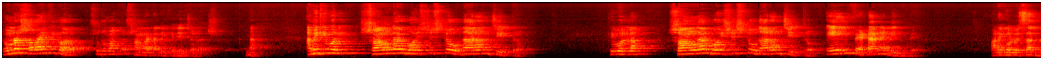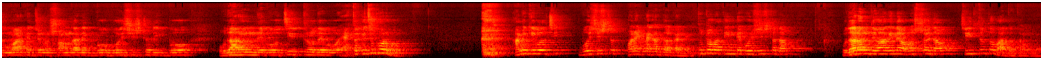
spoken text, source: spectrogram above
তোমরা সবাই কি করো? শুধুমাত্র সংজ্ঞাটা লিখে দিয়ে চলে আসো। না। আমি কি বলি? সংজ্ঞা বৈশিষ্ট্য উদাহরণ চিত্র। কি বললাম? সংজ্ঞা বৈশিষ্ট্য উদাহরণ চিত্র, এই প্যাটার্নে লিখবে। অনেক বলবে, স্যার, দু মার্কের জন্য সংজ্ঞা লিখব, বৈশিষ্ট্য লিখব, উদাহরণ দেব, চিত্র দেব, এত কিছু করব? আমি কি বলছি? বৈশিষ্ট্য অনেক লেখার দরকার নেই। দুটো বা তিনটে বৈশিষ্ট্য দাও। উদাহরণ দেওয়া গেলে অবশ্যই দাও, চিত্র তো বাধ্যতামূলক।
